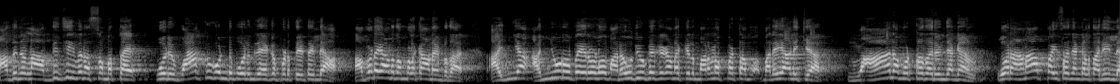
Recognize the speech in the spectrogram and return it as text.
അതിനുള്ള അതിജീവന ശ്രമത്തെ ഒരു വാക്കുകൊണ്ട് പോലും രേഖപ്പെടുത്തിയിട്ടില്ല. അവിടെയാണ് നമ്മൾ കാണേണ്ടത്. അഞ്ഞ അഞ്ഞൂറ് പേരോളം അനൌദ്യോഗിക കണക്കിൽ മരണപ്പെട്ട മലയാളിക്ക് ആനമുട്ട തരും ഞങ്ങൾ. ഒരണാ പൈസ ഞങ്ങൾ തരില്ല.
